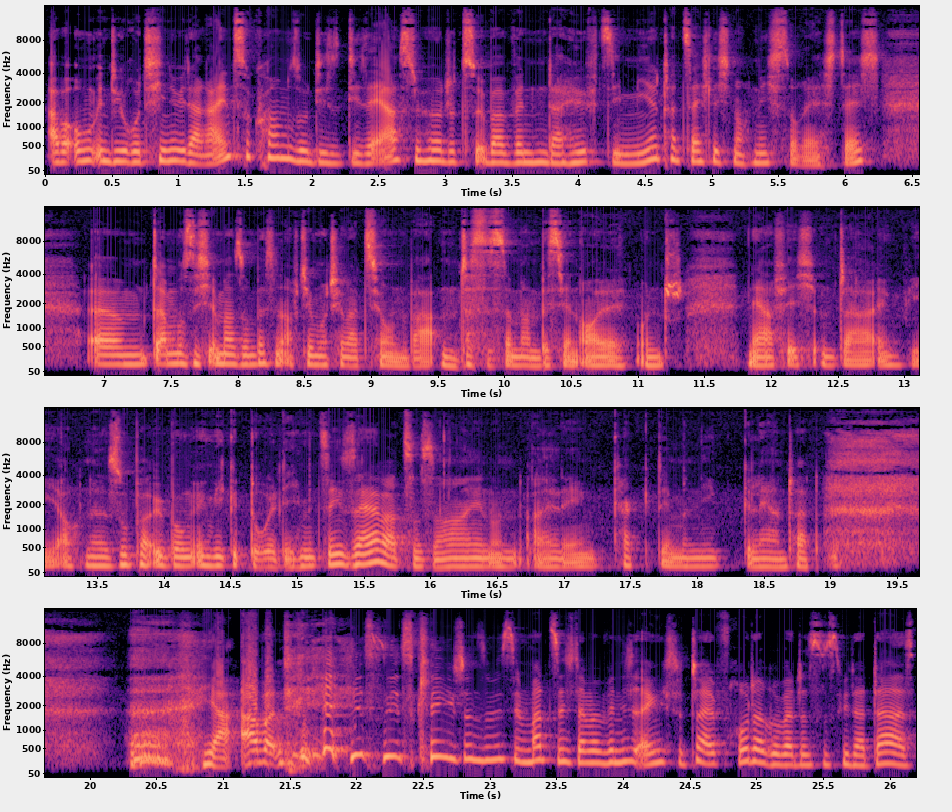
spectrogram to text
Aber um in die Routine wieder reinzukommen, so diese, diese erste Hürde zu überwinden, da hilft sie mir tatsächlich noch nicht so richtig ähm, da muss ich immer so ein bisschen auf die Motivation warten. Das ist immer ein bisschen oll und nervig und da irgendwie auch eine super Übung, irgendwie geduldig mit sich selber zu sein und all den Kack, den man nie gelernt hat. Ja, aber jetzt, klinge ich schon so ein bisschen matzig, dabei bin ich eigentlich total froh darüber, dass es wieder da ist.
